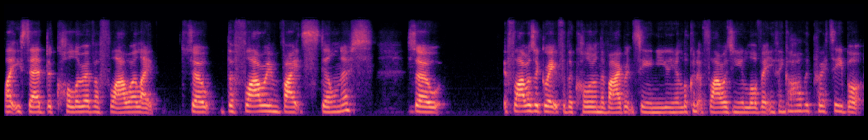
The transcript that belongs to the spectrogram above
like you said, the color of a flower, like so the flower invites stillness. So flowers are great for the color and the vibrancy, and you, you're looking at flowers and you love it. And you think, oh, they're pretty, but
